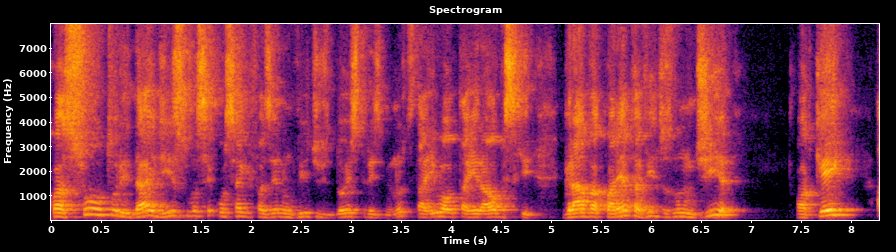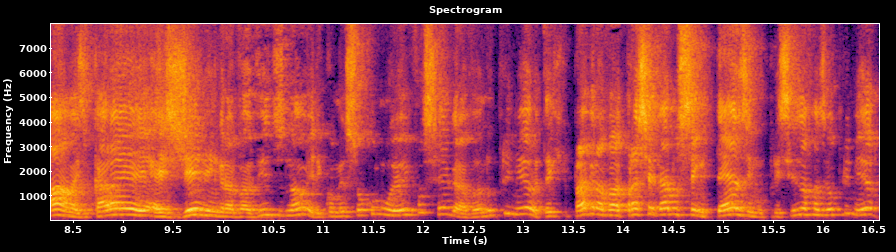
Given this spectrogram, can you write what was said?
com a sua autoridade, isso você consegue fazer num vídeo de dois, três minutos. Tá aí o Altair Alves que grava 40 vídeos num dia, ok? Ah, mas o cara é, é, gênio em gravar vídeos? Não, ele começou como eu e você, gravando o primeiro. Tem que para gravar, para chegar no centésimo, precisa fazer o primeiro.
